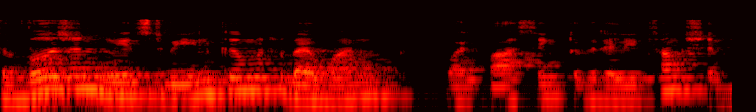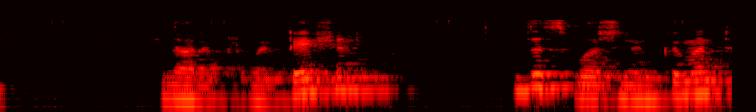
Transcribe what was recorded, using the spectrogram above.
the version needs to be incremented by 1 while passing to the delete function. In our implementation, this version increment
